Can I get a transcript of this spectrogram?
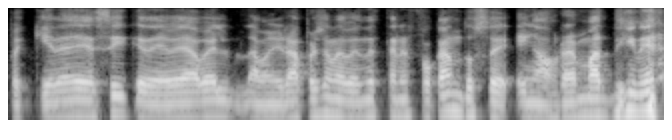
pues quiere decir que debe haber, la mayoría de las personas deben estar enfocándose en ahorrar más dinero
